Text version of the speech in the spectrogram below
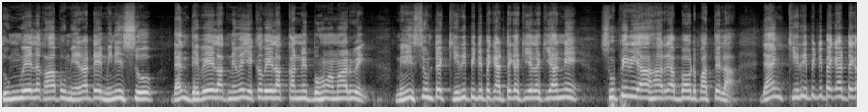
තුන්වේල කාපු මේ රටේ මිනිස්සු දැන් දෙවේලක් නෙවෙයි එක වේලක් කන්නෙත් බොහොම අමාරුවෙන්. මිනිස්සුන්ට කිරිපිටි පැකට් එක කියලා කියන්නේ සුපිරි ආහාරයක් බවට පත් වෙලා. දැන් කිරිපිටි පැකට් එක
